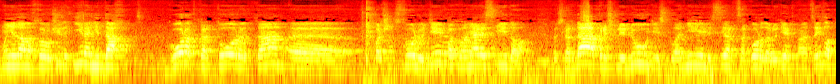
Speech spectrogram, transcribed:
Мы недавно в Торе учили Ира Недахат. Город, который там э, большинство людей поклонялись идолам. То есть, когда пришли люди, склонили сердце города людей поклоняться идолам,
